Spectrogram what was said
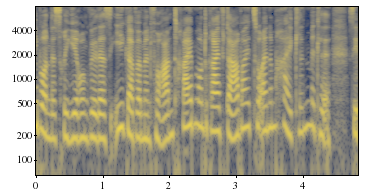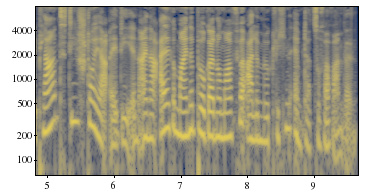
Die Bundesregierung will das E-Government vorantreiben und greift dabei zu einem heiklen Mittel. Sie plant, die Steuer-ID in eine allgemeine Bürgernummer für alle möglichen Ämter zu verwandeln.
